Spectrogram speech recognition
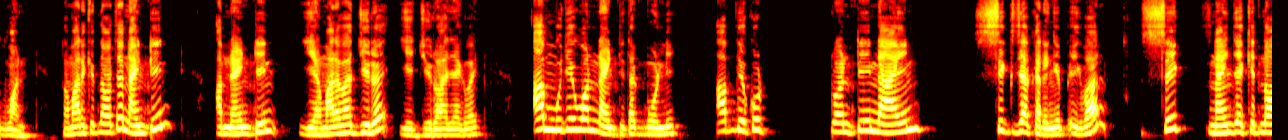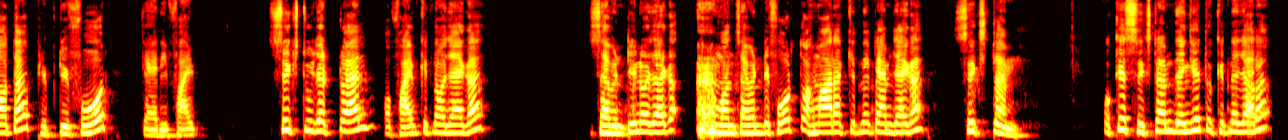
वन तो हमारा कितना बचा? नाइनटीन। अब नाइनटीन, ये हमारे पास ज़ीरो है, ये ज़ीरो आ जाएगा भाई। अब मुझे वन नाइन्टी तक बोलनी। अब देखो ट्वेंटी नाइन सिक्स जा करेंगे एक बार। सिक्स नाइन जा कितना होता? है fifty four carry five six two जा ट्वेल्व और फाइव कितना हो जाएगा? सेवनटीन हो जाएगा। वन सेवेंटी फोर तो हमारा कितने टाइम जाएगा? Six time okay six time देंगे तो कितने जा रहा?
